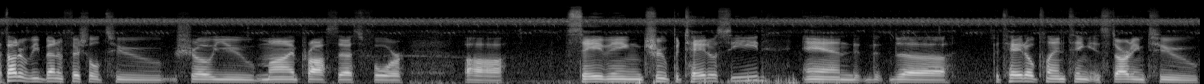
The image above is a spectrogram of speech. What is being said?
thought it would be beneficial to show you my process for uh, saving true potato seed and th the potato planting is starting to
